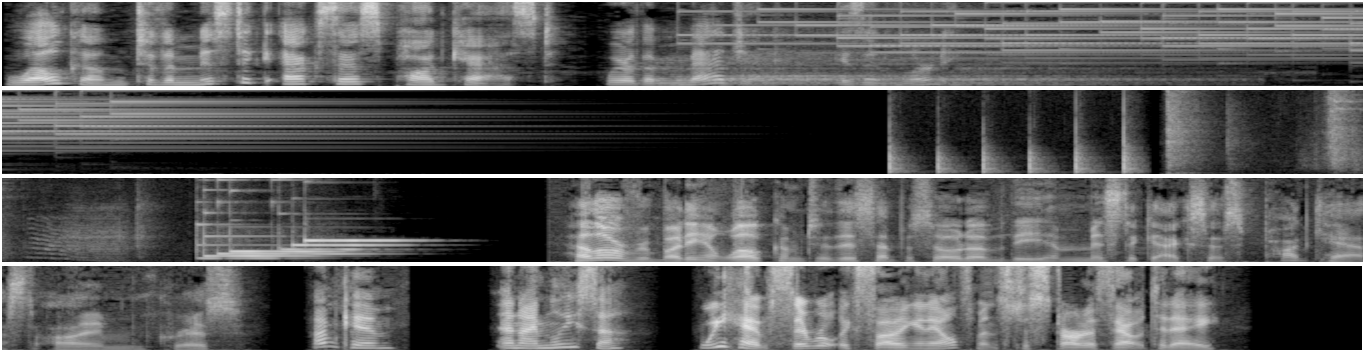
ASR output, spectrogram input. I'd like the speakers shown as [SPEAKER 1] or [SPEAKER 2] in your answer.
[SPEAKER 1] Welcome to the Mystic Access Podcast, where the magic is in learning.
[SPEAKER 2] Hello, everybody, and welcome to this episode of the Mystic Access Podcast. I'm Chris.
[SPEAKER 3] I'm Kim.
[SPEAKER 4] And I'm Lisa.
[SPEAKER 3] We have several exciting announcements to start us out today.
